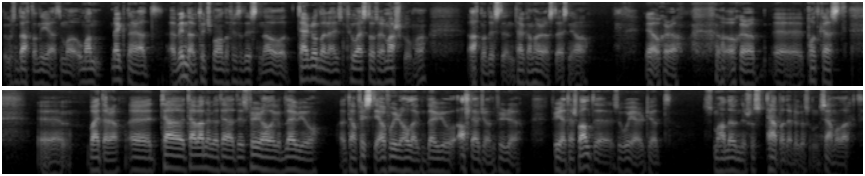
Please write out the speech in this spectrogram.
då som datta nya som och man mäknar att att vinna touch touchman då första distan och ta grundarna är två hästar så i marsko va att när disten ta kan höras det ja ja och här och här eh podcast eh vidare eh ta ta vänner med att det är fyra hållag blev ju att han första av fyra hållag blev ju allt avgjort för det för att det spalt så vi är till att som han nämner så tappar det liksom som sammanlagt.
